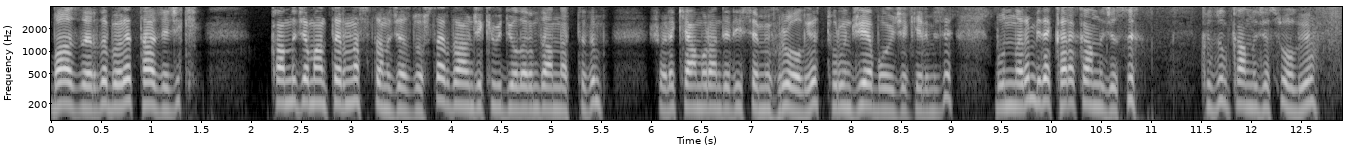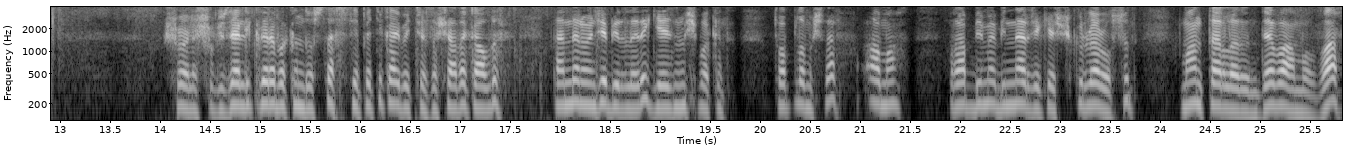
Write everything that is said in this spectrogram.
Bazıları da böyle tazecik. Kanlıca mantarını nasıl tanıyacağız dostlar? Daha önceki videolarımda anlattım. Şöyle kamuran dediyse mührü oluyor. Turuncuya boyayacak elimizi. Bunların bir de kara kanlıcası, kızıl kanlıcası oluyor. Şöyle şu güzelliklere bakın dostlar. Sepeti kaybedeceğiz. Aşağıda kaldı. Benden önce birileri gezmiş bakın. Toplamışlar ama Rabbime binlerce kez şükürler olsun. Mantarların devamı var.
